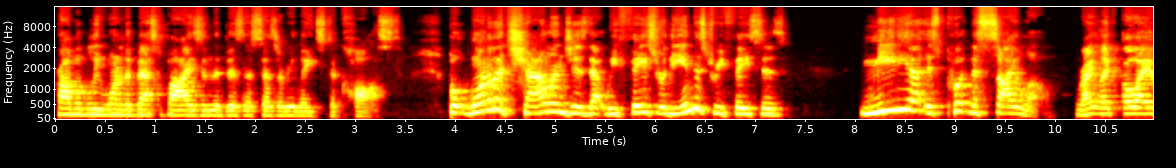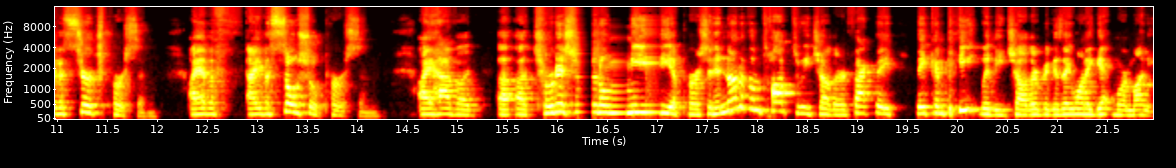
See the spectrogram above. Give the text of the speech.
probably one of the best buys in the business as it relates to cost. But one of the challenges that we face or the industry faces, media is put in a silo, right? Like, oh, I have a search person. I have a I have a social person. I have a, a, a, traditional media person, and none of them talk to each other. In fact, they they compete with each other because they want to get more money.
